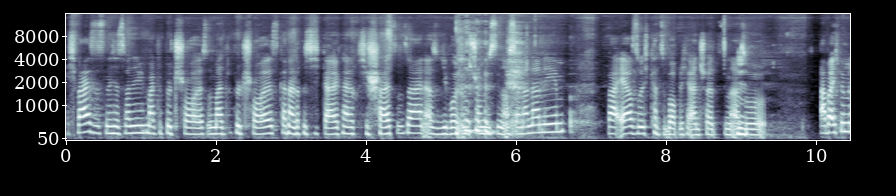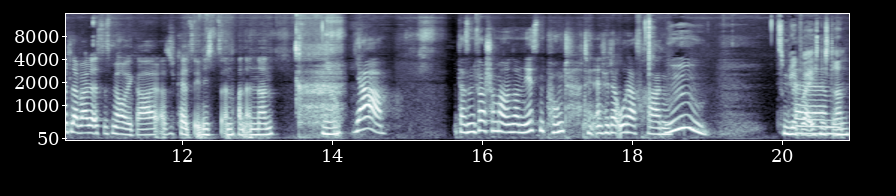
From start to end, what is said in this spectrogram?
Ich weiß es nicht, es war nämlich Multiple Choice. Und Multiple Choice kann halt richtig geil, kann halt richtig scheiße sein. Also die wollten uns schon ein bisschen auseinandernehmen. war eher so, ich kann es überhaupt nicht einschätzen. Also, aber ich bin mittlerweile, ist es mir auch egal. Also ich kann jetzt eh nichts dran ändern. Ja. Ja, da sind wir schon mal unserem nächsten Punkt, den Entweder-Oder-Fragen. Zum Glück war ich nicht Ähm, dran.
